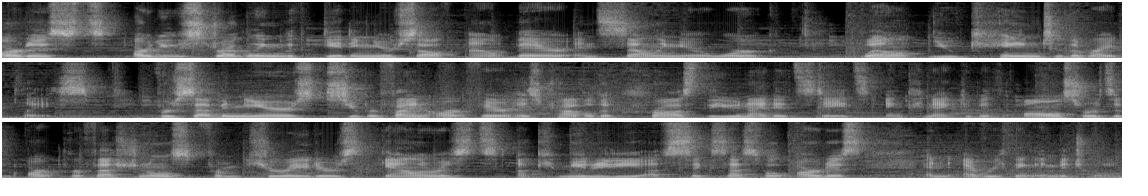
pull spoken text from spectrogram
Artists, are you struggling with getting yourself out there and selling your work? Well, you came to the right place. For seven years, Superfine Art Fair has traveled across the United States and connected with all sorts of art professionals, from curators, gallerists, a community of successful artists, and everything in between.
